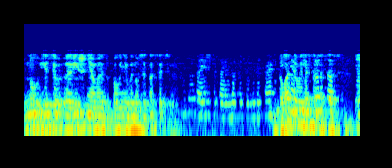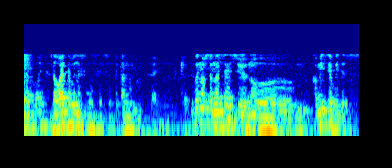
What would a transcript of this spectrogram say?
Ну, якщо е, рішення ми повинні виносити на сесію. Ну, так, я ж питаю, запитую, буде проект Давайте винесемо на просто сесію. Давайте. Винесемо на сесію. Питання немає. Виносимо на сесію, ну, комісія вийде з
